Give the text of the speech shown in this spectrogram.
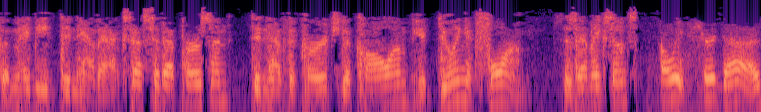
but maybe didn't have access to that person, didn't have the courage to call them. You're doing it for them. Does that make sense? Oh, it sure does.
